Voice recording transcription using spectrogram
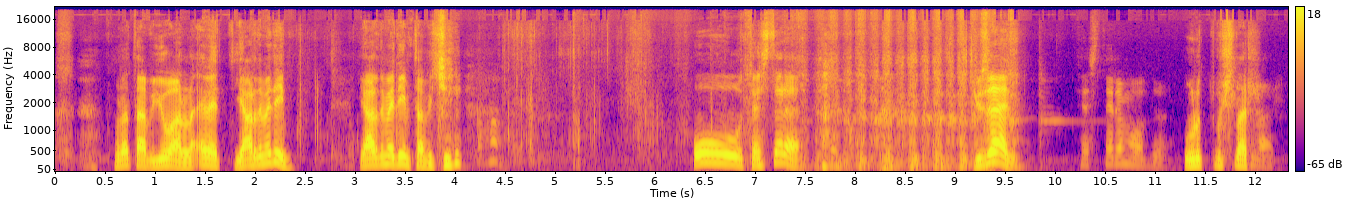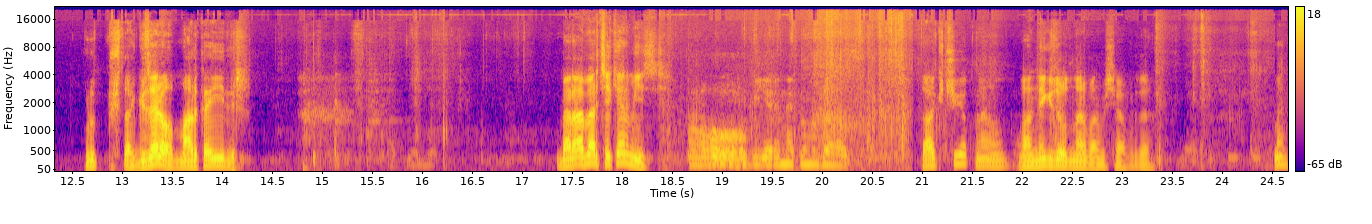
Murat abi yuvarla. Evet yardım edeyim. Yardım edeyim tabii ki. Oo testere. Güzel. Testere mi oldu? Unutmuşlar. Unutmuşlar. Güzel o. Marka iyidir. Beraber çeker miyiz? Oo bir yerine kımıldamaz. Daha küçüğü yok mu lan? o? Lan ne güzel odunlar varmış ya burada. Ben.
